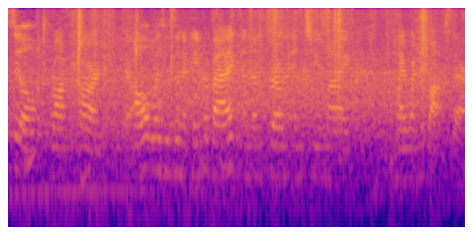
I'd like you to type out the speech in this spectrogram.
still rock hard. It, all it was was in a paper bag and then thrown into my my Wonder box there.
